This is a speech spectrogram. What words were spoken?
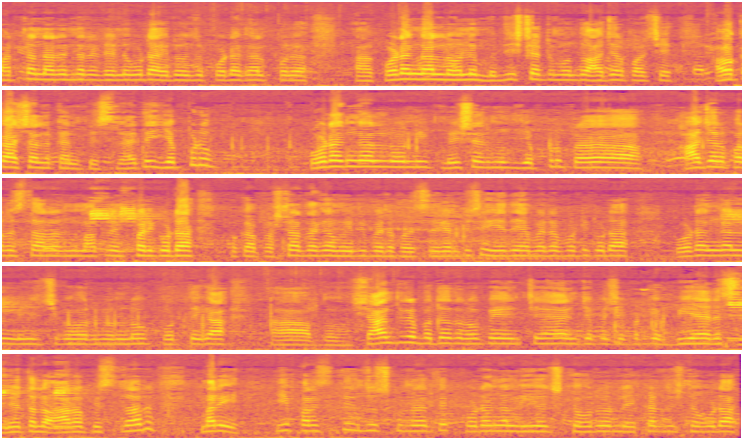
పట్న నరేందర్ రెడ్డిని కూడా ఈరోజు కోడంగల్ పోలీ- కోడంగల్లోని మెజిస్ట్రేట్ ముందు హాజరుపరిచే అవకాశాలు కనిపిస్తున్నాయి. అయితే ఎప్పుడు కోడంగల్లోని మేషర్ ముందు ఎప్పుడు ప్ర- హాజరుపరుస్తారని మాత్రం ఇప్పటికి కూడా ఒక ప్రశ్నార్థంగా మిగిలిపోయిన పరిస్థితి కనిపిస్తుంది. ఏదేమైనప్పటికీ కూడా కోడంగల్ నియోజకవర్గంలో పూర్తిగా ఆ, శాంతి భద్రత లోపించాయని చెప్పేసి ఇప్పటికే బీఆర్ఎస్ నేతలు ఆరోపిస్తున్నారు. మరి ఈ పరిస్థితిని చూసుకున్నట్లయితే కోడంగల్ నియోజకవర్గంలో ఎక్కడ చూసినా కూడా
